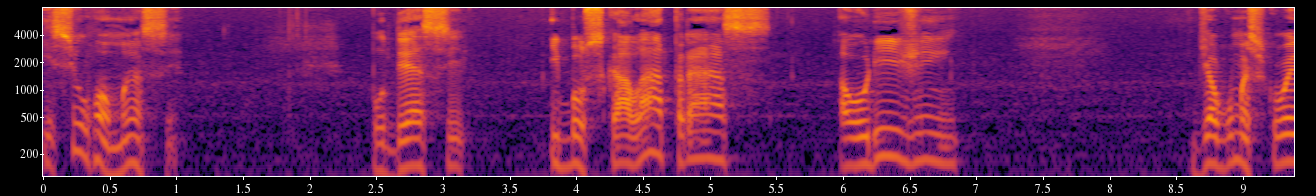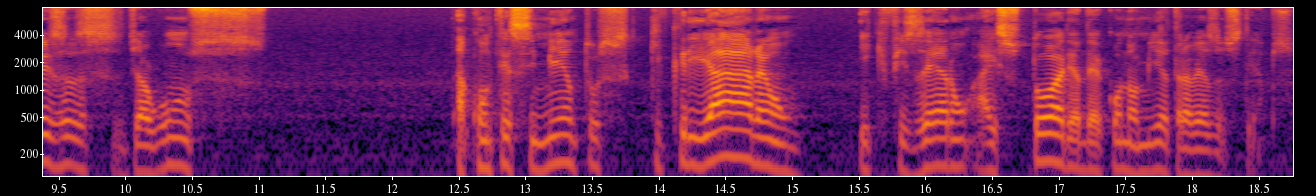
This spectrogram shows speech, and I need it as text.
e se o romance pudesse ir buscar lá atrás a origem de algumas coisas, de alguns acontecimentos que criaram e que fizeram a história da economia através dos tempos.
